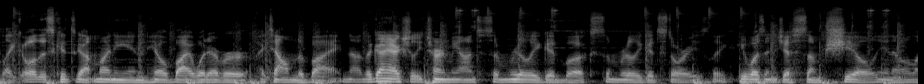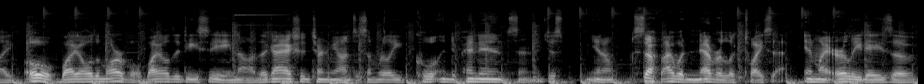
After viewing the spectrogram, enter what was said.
like, oh, this kid's got money and he'll buy whatever I tell him to buy. No, the guy actually turned me on to some really good books, some really good stories. Like, he wasn't just some shill, you know, like, oh, buy all the Marvel, buy all the DC. No, the guy actually turned me on to some really cool independence and just, you know, stuff I would never look twice at. In my early days of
